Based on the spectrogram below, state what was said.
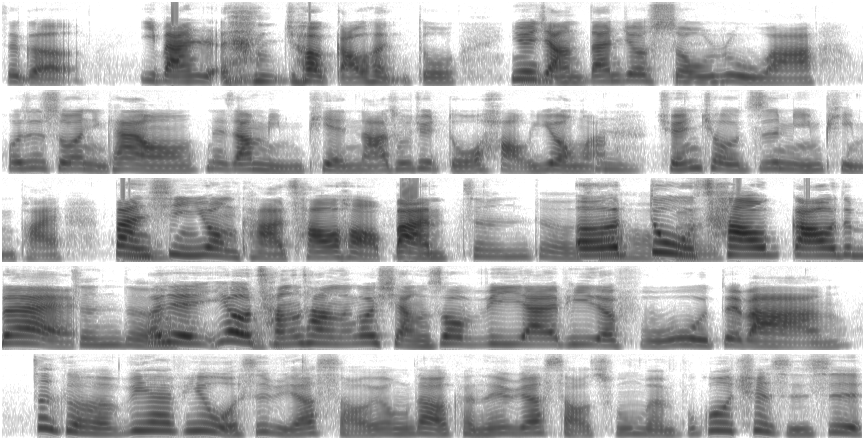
这个一般人 就要高很多，因为嗯。讲单就收嗯。入啊，或是说你看哦，那张名片拿出去多好用啊，嗯。全球知名品牌，办嗯。信用卡超好办，真的额度超高，对不对？真的，而且又常常能够享受 VIP 的服务，对吧？这个 VIP 我是比较少用到，可能也比较少出门，不过确实是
